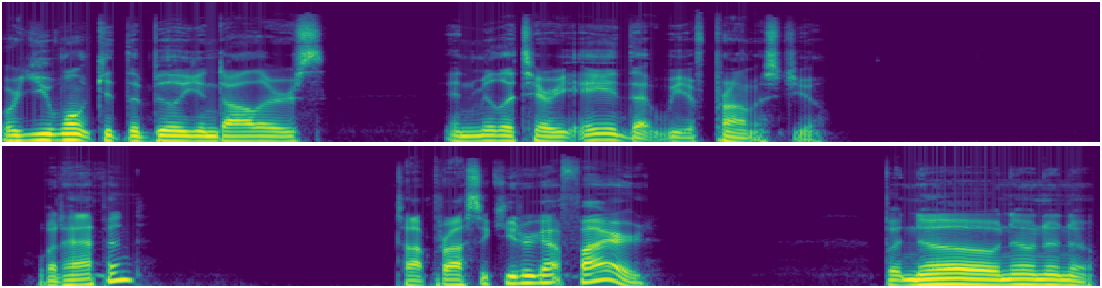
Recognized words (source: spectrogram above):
or you won't get the billion dollars in military aid that we have promised you. What happened? Top prosecutor got fired. But no, no, no, no.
